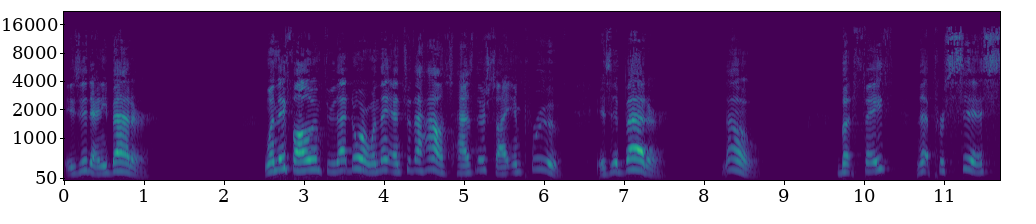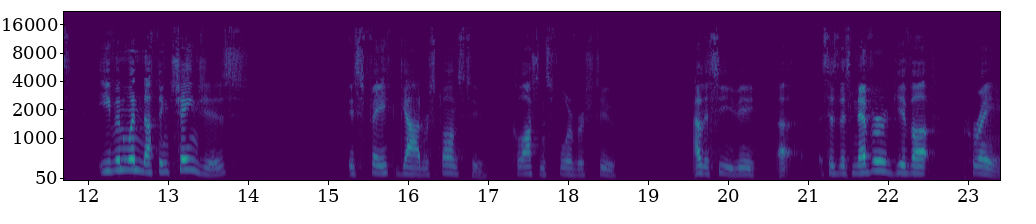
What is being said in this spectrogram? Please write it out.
Is it any better? When they follow him through that door, when they enter the house, has their sight improved? Is it better? No. But faith that persists even when nothing changes, is faith God responds to. Colossians 4, verse 2. Out of the CEV, uh, it says this Never give up praying.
